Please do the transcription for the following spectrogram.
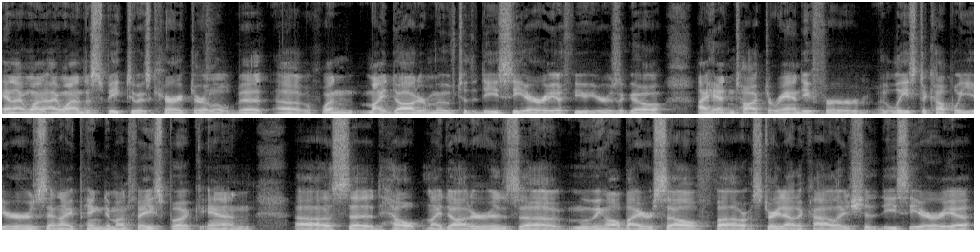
and I want I wanted to speak to his character a little bit. Uh, when my daughter moved to the D.C. area a few years ago, I hadn't talked to Randy for at least a couple years, and I pinged him on Facebook and uh, said, "Help! My daughter is uh, moving all by herself, uh, straight out of college to the D.C. area.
